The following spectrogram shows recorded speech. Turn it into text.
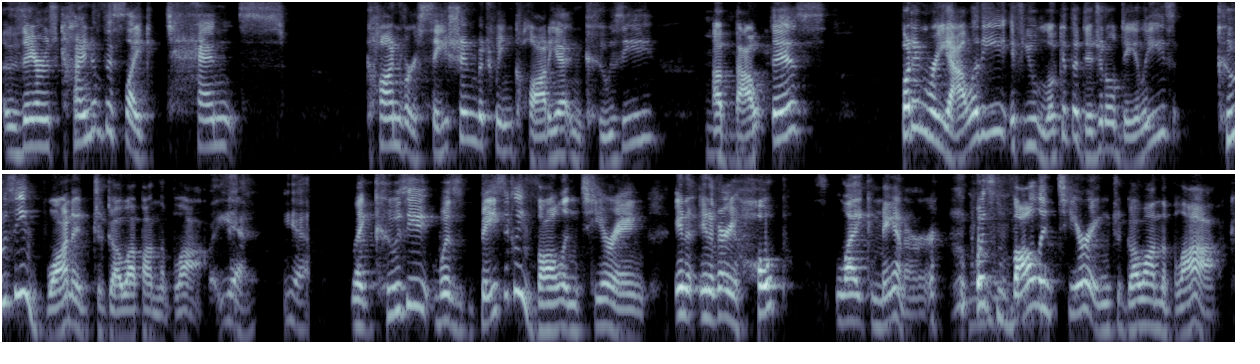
there's kind of this like tense conversation between Claudia and Kuzi Mm-hmm. about this. But in reality, if you look at the digital dailies, Kuzi wanted to go up on the block. Yeah, yeah, Like Kuzi was basically volunteering in a, in a very hope like manner, was Mhm. volunteering to go on the block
